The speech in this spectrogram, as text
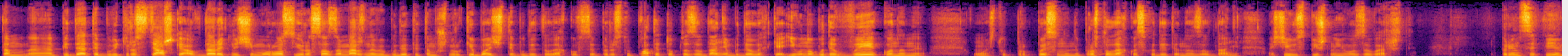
Там е, підете, будуть розтяжки, а вдарить вночі мороз, і роса замерзне, ви будете там шнурки бачите, будете легко все переступати. Тобто завдання буде легке, і воно буде виконане. Ось тут прописано не просто легко сходити на завдання, а ще й успішно його завершити. В принципі,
